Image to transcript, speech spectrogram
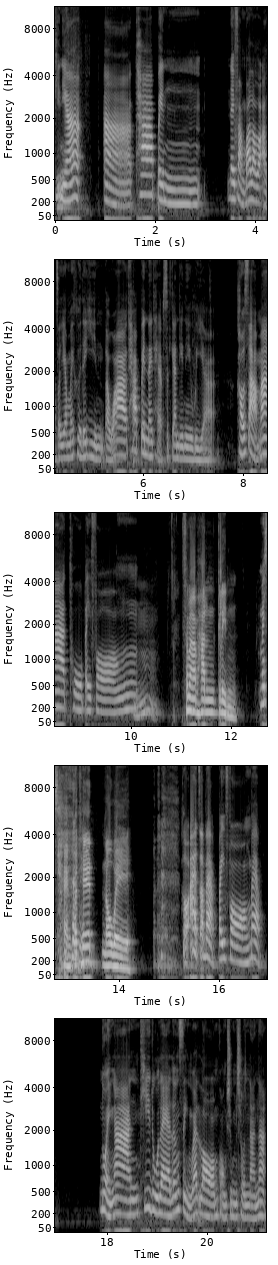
ทีเนี้ยอ่าถ้าเป็นในฝั่งบ้านเราเราอาจจะยังไม่เคยได้ยิน แต่ว่าถ้าเป็นในแถบสแกนดิเนเวีย เขาสามารถโทรไปฟ้องอืมสมาพันธ์กลิ่น ไม่ใช่แห่งประเทศนอร์เวย์เขาอาจจะแบบไปฟ้องแบบหน่วยงานที่ดูแลเรื่องสิ่งแวดล้อมของชุมชนนั้นน่ะ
